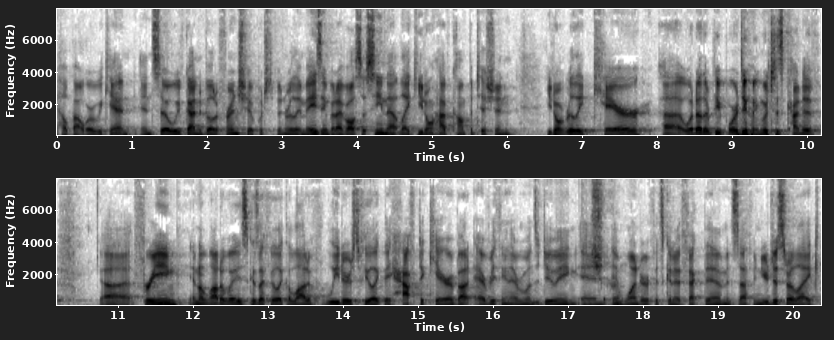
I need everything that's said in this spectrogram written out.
help out where we can. And so we've gotten to build a friendship, which has been really amazing. But I've also seen that like you don't have competition, you don't really care uh, what other people are doing, which is kind of uh, freeing in a lot of ways because I feel like a lot of leaders feel like they have to care about everything that everyone's doing and, sure. and wonder if it's going to affect them and stuff. And you just are like,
